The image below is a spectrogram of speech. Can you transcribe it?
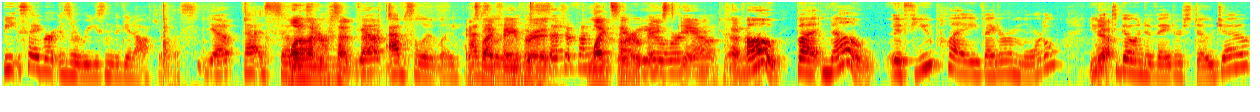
Beat Saber is a reason to get Oculus. Yep. That is so. One much hundred fun. percent fact. Absolutely. It's my absolutely. favorite It's such a fucking lightsaber-based game ever. Oh, but no! If you play Vader Immortal, you Yeah. get to go into Vader's dojo.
